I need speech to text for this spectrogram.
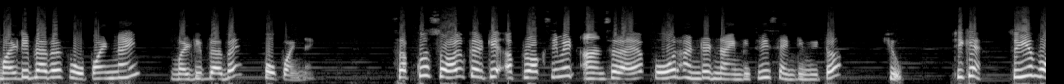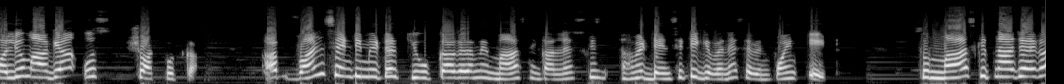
multiply by four point nine multiply by four point nine सबको सॉल्व करके अप्रोक्सीमेट आंसर आया 493 सेंटीमीटर क्यूब ठीक है? तो ये वॉल्यूम आ गया उस शॉर्टपुट का. अब वन सेंटीमीटर क्यूब का अगर हमें मास निकालना है उसकी हमें डेंसिटी गिवन है 7.8 सो मास कितना आ जाएगा?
